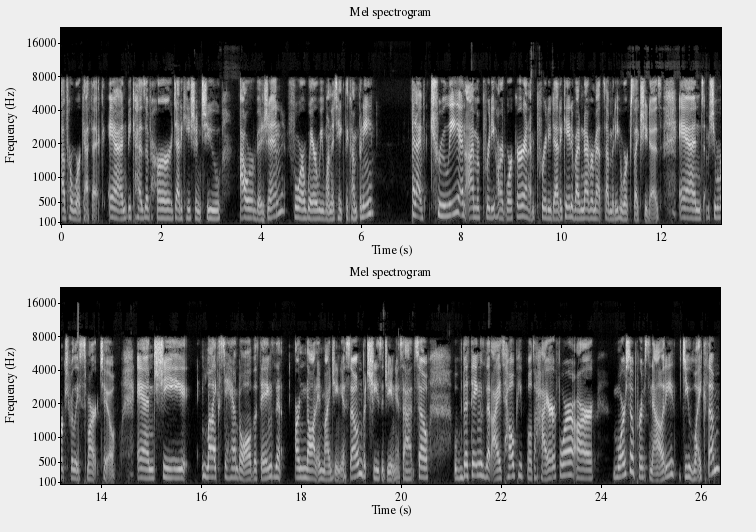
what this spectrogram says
of her work ethic and because of her dedication to our vision for where we want to take the company and I've truly, and I'm a pretty hard worker and I'm pretty dedicated, but I've never met somebody who works like she does. And she works really smart too. And she likes to handle all the things that are not in my genius zone, but she's a genius at. So the things that I tell people to hire for are more so personality. Do you like them?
